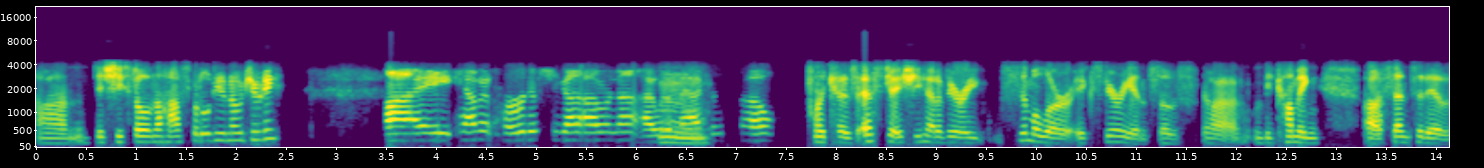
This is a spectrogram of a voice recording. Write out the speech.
Um is she still in the hospital, do you know, Judy? I haven't heard if she got out or not. I would Hmm. imagine so. Because SJ, she had a very similar experience of uh becoming uh sensitive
